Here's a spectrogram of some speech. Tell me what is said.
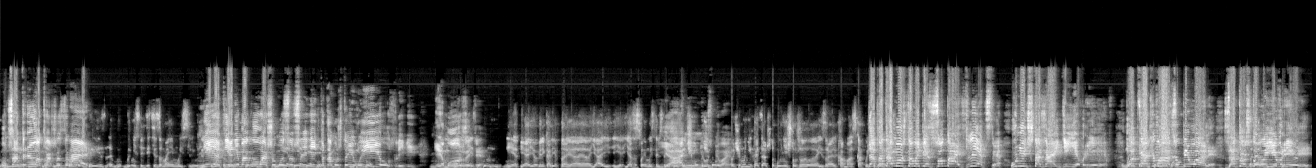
он Нет, сотрет нет, ваш нет, Израиль. Вы, вы- не следите за моей мыслью. Чего Нет, я не могу сделано? вашу Нет, мысль нет, уследить, нет, нет. потому что и Нет, вы нет. ее уследить не Нет, можете. секунду. Нет, я ее великолепно, я, я, я, я за свои мысли слежу. Я не, Почему- не почему- успеваю. Почему не хотят, чтобы уничтожил Израиль Хамас? Как вы Да считаете? потому что вы без суда и следствия уничтожаете евреев. Вот как Американцы- вас американцы- убивали за то, что вы Подождите. евреи.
